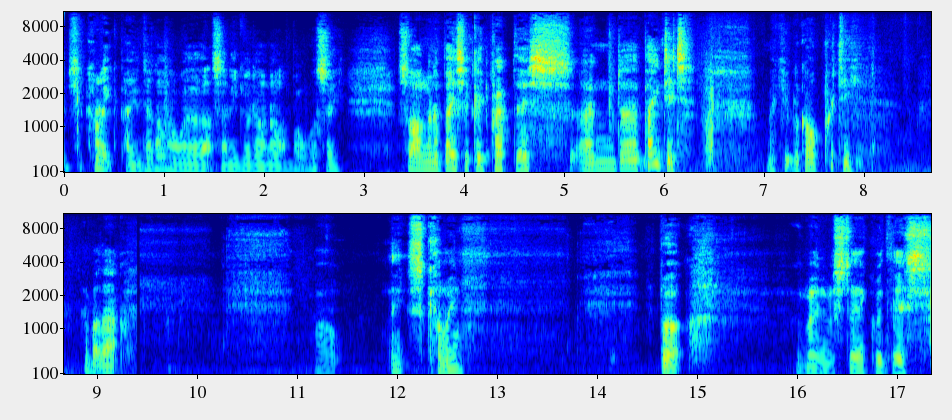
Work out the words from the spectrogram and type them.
it's acrylic paint I don't know whether that's any good or not but we'll see. So I'm going to basically prep this and uh, paint it. Make it look all pretty. How about that? Well it's coming. But I made a mistake with this.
